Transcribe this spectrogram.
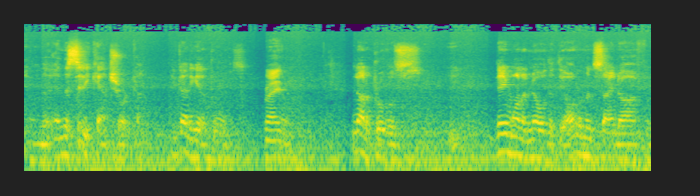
And the, and the city can't shortcut. You got to get approvals. right. Not approvals. They want to know that the alderman signed off, and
